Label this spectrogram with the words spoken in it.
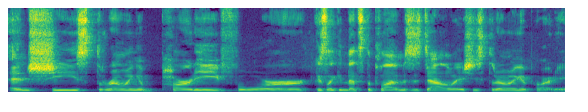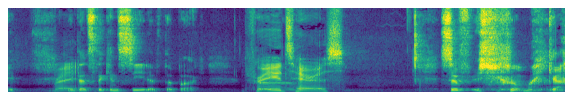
and she's throwing a party for because like that's the plot of Mrs. Dalloway. She's throwing a party. Right. think that's the conceit of the book. For AIDS Harris. So, oh my god,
